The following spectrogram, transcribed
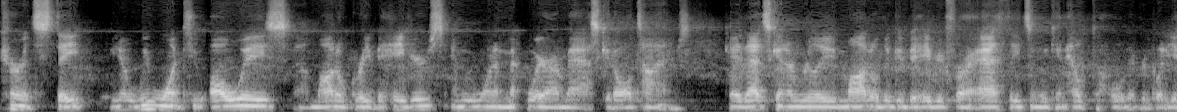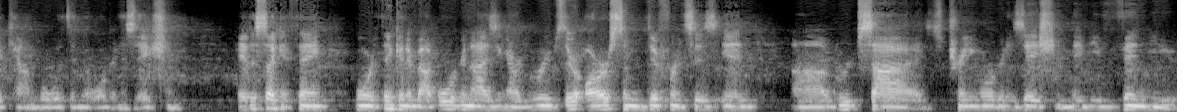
current state, you know, we want to always uh, model great behaviors and we want to wear our mask at all times. Okay, that's going to really model the good behavior for our athletes and we can help to hold everybody accountable within the organization. Okay, the second thing, when we're thinking about organizing our groups, there are some differences in uh, group size, training organization, maybe venue,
